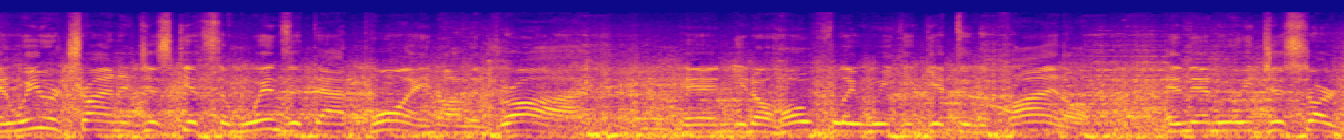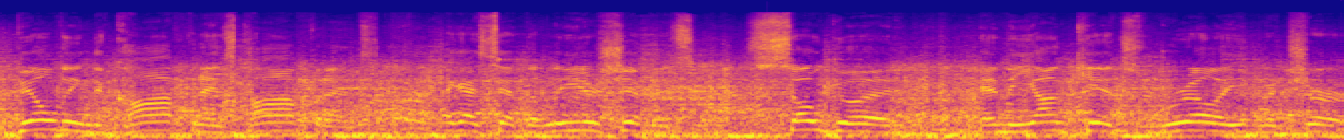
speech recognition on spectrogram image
and we were trying to just get some wins at that point on the draw, and you know hopefully we could get to the final. And then we just start building the confidence, confidence. Like I said, the leadership is so good, and the young kids really mature.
